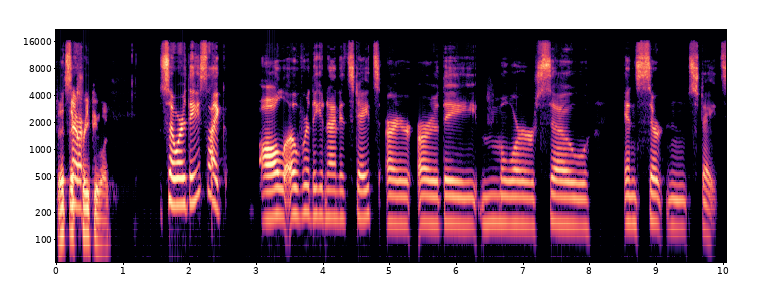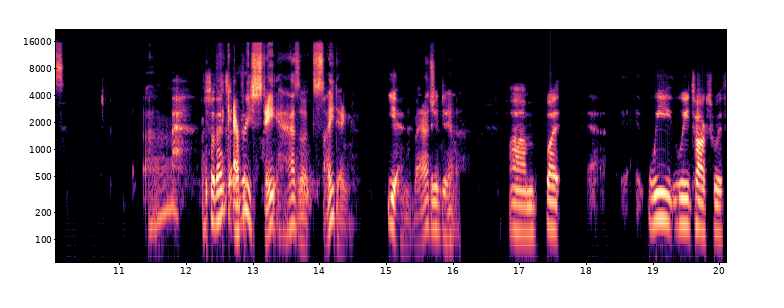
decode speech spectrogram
But it's So- a creepy one. So are these like all over the United States or are they more so in certain states? Uh, so I think that's every state has a sighting. yeah. Imagine, do. yeah. Um, but uh, we we talked with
